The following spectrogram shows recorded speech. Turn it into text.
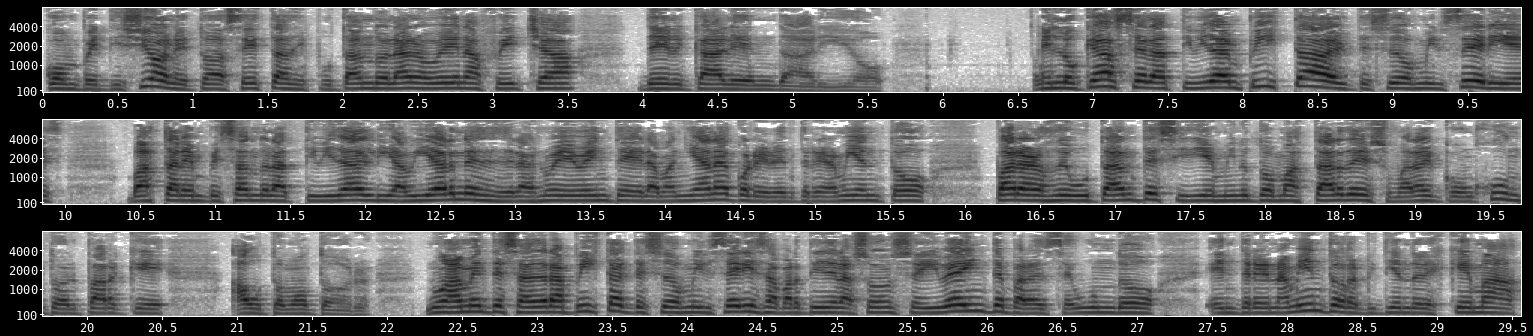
Competiciones, todas estas disputando la novena fecha del calendario. En lo que hace a la actividad en pista, el TC2000 Series va a estar empezando la actividad el día viernes desde las 9.20 de la mañana con el entrenamiento para los debutantes y 10 minutos más tarde sumará el conjunto del parque automotor. Nuevamente saldrá pista el TC2000 Series a partir de las 11 y 20 para el segundo entrenamiento, repitiendo el esquema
